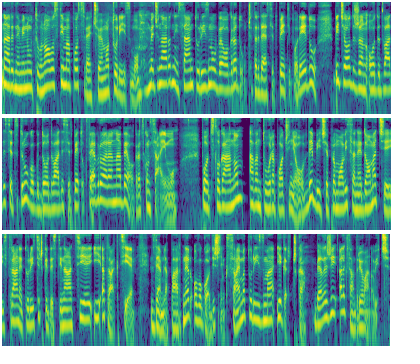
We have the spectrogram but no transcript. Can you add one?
Naredne minute u novostima posvećujemo turizmu. Međunarodni sajam turizma u Beogradu, 45. po redu, biće održan od 22. do 25. februara na Beogradskom sajmu. Pod sloganom Avantura počinje ovde biće promovisane domaće i strane turističke destinacije i atrakcije. Zemlja partner ovogodišnjeg sajma turizma je Grčka, beleži Aleksandar Jovanović.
